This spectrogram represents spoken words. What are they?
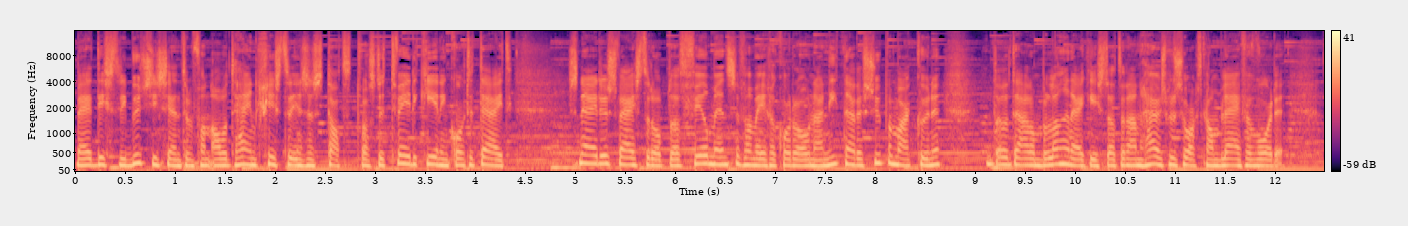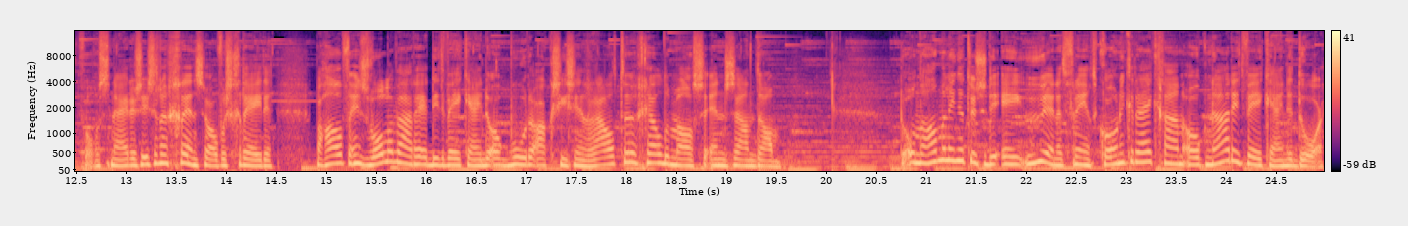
bij het distributiecentrum van Albert Heijn gisteren in zijn stad. Het was de tweede keer in korte tijd. Snijders wijst erop dat veel mensen vanwege corona niet naar de supermarkt kunnen... en dat het daarom belangrijk is dat er aan huis bezorgd kan blijven worden. Volgens Snijders is er een grens overschreden. Behalve in Zwolle waren er dit weekend ook boerenacties in Raalte, Geldermalsen en Zaandam. De onderhandelingen tussen de EU en het Verenigd Koninkrijk gaan ook na dit weekende door.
